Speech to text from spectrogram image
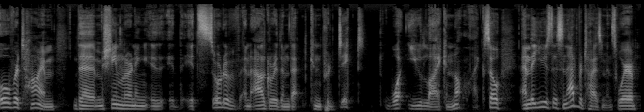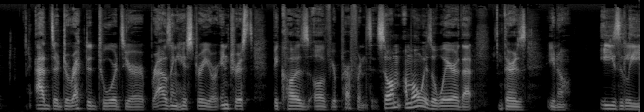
over time, the machine learning is it, it's sort of an algorithm that can predict what you like and not like. So, and they use this in advertisements where ads are directed towards your browsing history or interests because of your preferences. So I'm I'm always aware that there's you know, easily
